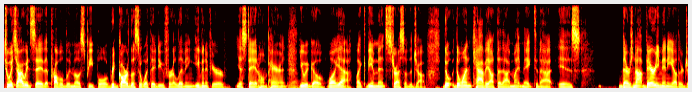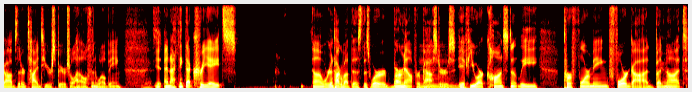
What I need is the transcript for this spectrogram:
To which I would say that probably most people, regardless of what they do for a living, even if you're a stay-at-home parent, you would go, well, yeah, like the immense stress of the job. The the one caveat that I might make to that is there's not very many other jobs that are tied to your spiritual health and well-being. It- And I think that creates uh, we're going to talk about this this word burnout for pastors. If you are constantly performing for God but not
